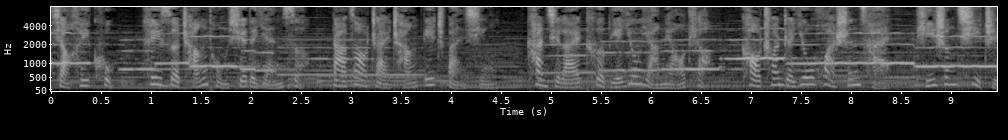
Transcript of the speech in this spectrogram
小黑裤、黑色长筒靴的颜色，打造窄长 H 版型，看起来特别优雅苗条。靠穿着优化身材，提升气质。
